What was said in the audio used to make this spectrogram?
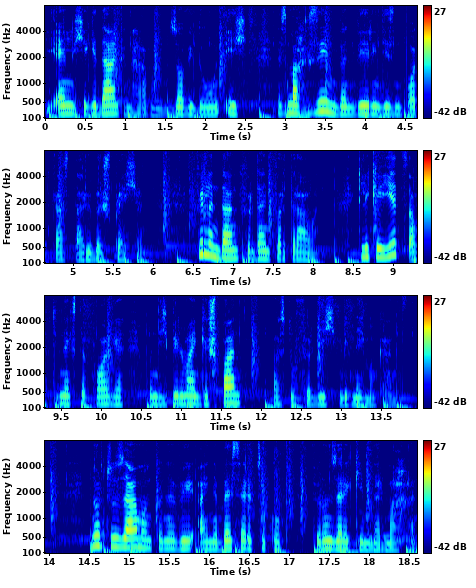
die ähnliche Gedanken haben, so wie du und ich. Es macht Sinn, wenn wir in diesem Podcast darüber sprechen. Vielen Dank für dein Vertrauen. Klicke jetzt auf die nächste Folge und ich bin mal gespannt, was du für dich mitnehmen kannst. Nur zusammen können wir eine bessere Zukunft für unsere Kinder machen.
